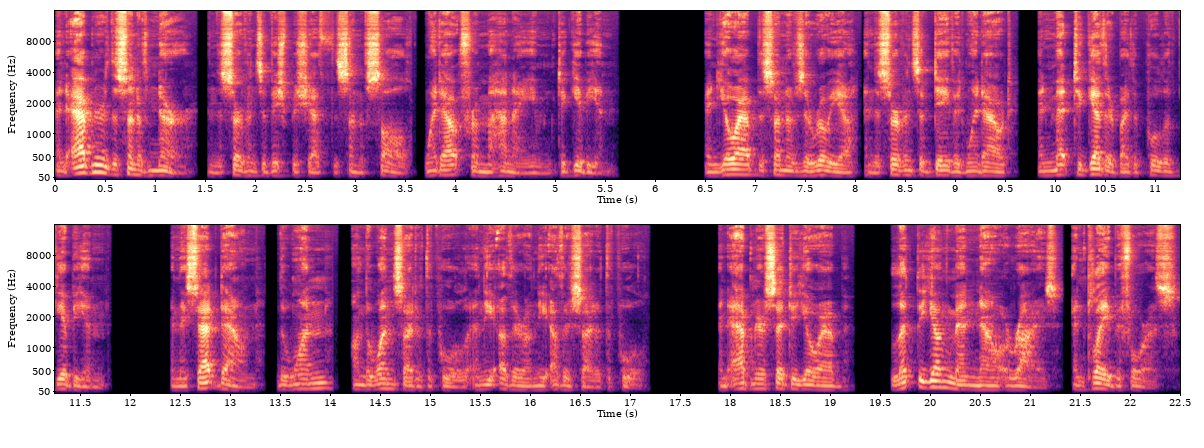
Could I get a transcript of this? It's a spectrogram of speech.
And Abner the son of Ner, and the servants of Ishbosheth the son of Saul, went out from Mahanaim to Gibeon. And Joab the son of Zeruiah and the servants of David went out, and met together by the pool of Gibeon. And they sat down, the one on the one side of the pool, and the other on the other side of the pool. And Abner said to Joab, Let the young men now arise, and play before us.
